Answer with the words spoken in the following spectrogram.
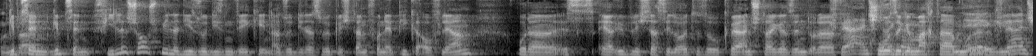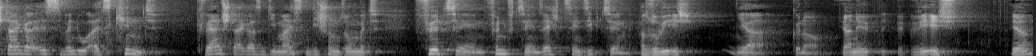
Gibt es denn, gibt's denn viele Schauspieler, die so diesen Weg gehen, also die das wirklich dann von der Pike auf lernen? Oder ist es eher üblich, dass die Leute so Quereinsteiger sind oder Quereinsteiger, Hose gemacht haben? Nee? Quereinsteiger ist, wenn du als Kind. Quereinsteiger sind die meisten, die schon so mit 14, 15, 16, 17. also so wie ich. Ja, genau. Ja, nee, wie ich. Ja?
